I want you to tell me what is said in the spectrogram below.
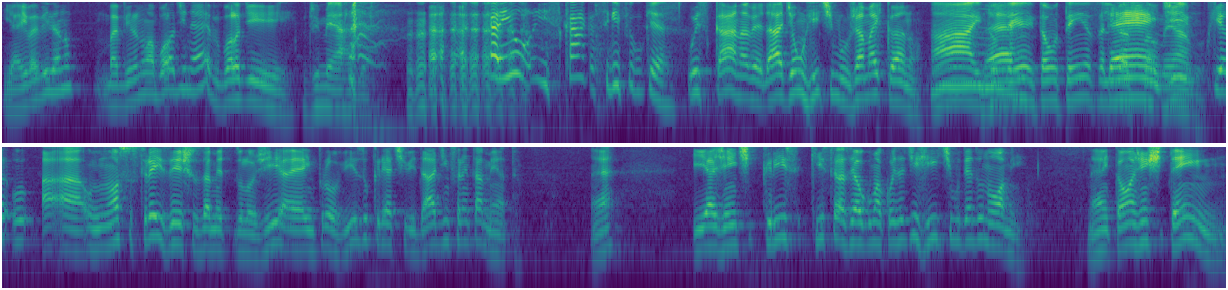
E aí vai virando, vai virando uma bola de neve, bola de... De merda. Cara, e o Ska significa o quê? O ska, na verdade, é um ritmo jamaicano. ah, então, né? tem, então tem essa ligação Tem, de- mesmo. porque o- a- a- os nossos três eixos da metodologia é improviso, criatividade e enfrentamento. Né? E a gente quis, quis trazer alguma coisa de ritmo dentro do nome. Né? Então a gente tem,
